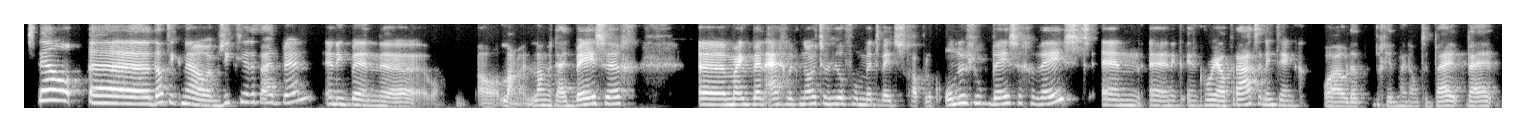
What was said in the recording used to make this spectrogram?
Stel uh, dat ik nou een muziektherapeut ben en ik ben uh, al lange, lange tijd bezig, uh, maar ik ben eigenlijk nooit zo heel veel met wetenschappelijk onderzoek bezig geweest. En, en, ik, en ik hoor jou praten en ik denk, wauw, dat begint mij dan te bij... bij...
